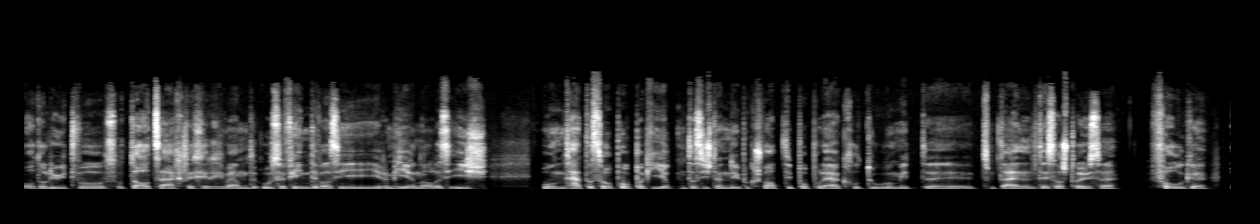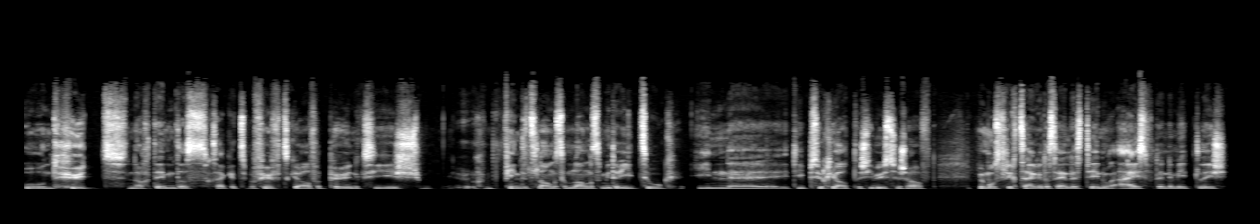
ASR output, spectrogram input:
oder Leute, die so tatsächlich herausfinden was in ihrem Hirn alles ist, und hat das so propagiert und das ist dann übergeschwappt in die Populärkultur mit äh, zum Teil desaströsen Folgen. Und heute, nachdem das, ich sage jetzt über 50 Jahre verpönt war, findet es langsam, langsam wieder Einzug in äh, die psychiatrische Wissenschaft. Man muss vielleicht sagen, dass LSD nur eins von diesen Mitteln ist.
